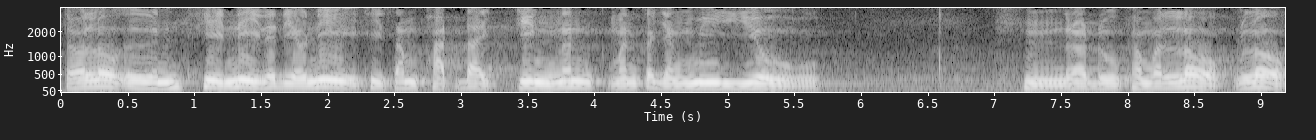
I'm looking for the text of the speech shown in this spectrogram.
แต่โลกอื่นที่นี่และเดียวนี้ที่สัมผัสได้จริง นั่นมันก็ยังมีอยู่เราดูคำว่าโลก โลก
